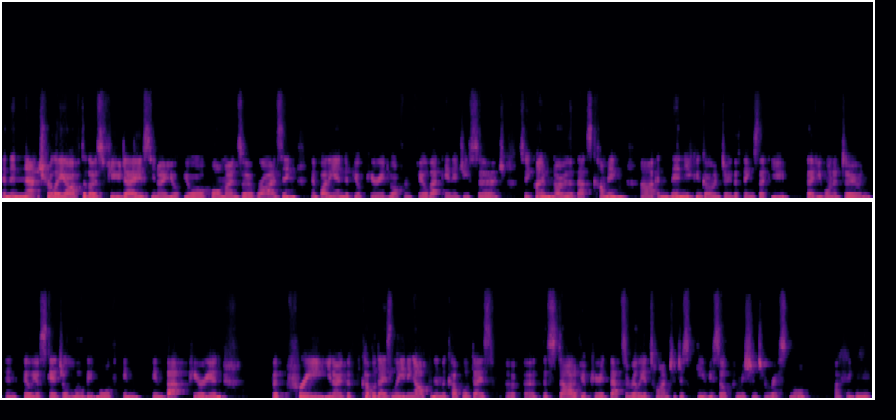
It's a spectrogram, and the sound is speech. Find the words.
And then naturally, after those few days, you know, your, your hormones are rising. And by the end of your period, you often feel that energy surge. So you kind of know that that's coming. Uh, and then you can go and do the things that you that you want to do and, and fill your schedule a little bit more in in that period but pre, you know, the couple of days leading up and then the couple of days uh, at the start of your period, that's a really a time to just give yourself permission to rest more. I think.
